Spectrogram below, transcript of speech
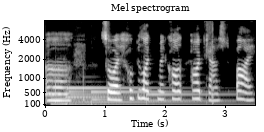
Uh, so I hope you liked my co- podcast. Bye.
